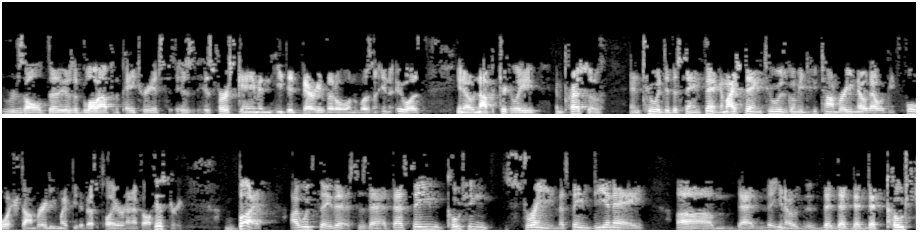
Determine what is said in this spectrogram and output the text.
result. It was a blowout for the Patriots. His his first game, and he did very little and wasn't. It was you know not particularly impressive and Tua did the same thing. Am I saying Tua is going to be Tom Brady? No, that would be foolish. Tom Brady might be the best player in NFL history. But I would say this is that that same coaching strain, that same DNA um, that, that you know that, that that that coached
